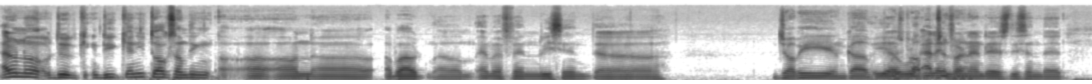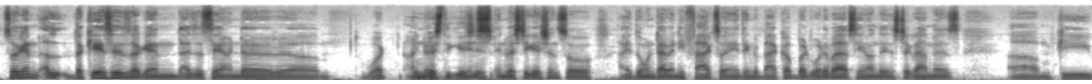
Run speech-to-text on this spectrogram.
I don't know, dude. Can, do you, can you talk something uh, uh on uh, about um, MFN recent uh, जो अभी उनका yeah, Alan Fernandes this and that. So again, uh, the case is again, as I say, under uh, what under investigations. In investigation. So I don't have any facts or anything to back up. But whatever I've seen on the Instagram is um, ki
